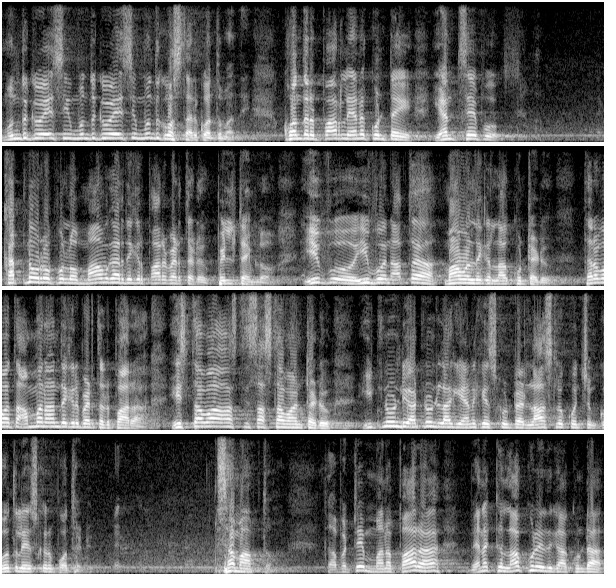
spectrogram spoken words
ముందుకు వేసి ముందుకు వేసి ముందుకు వస్తారు కొంతమంది. కొందరు పార్లు వెనక్కుంటాయి ఎంతసేపు? కట్నం రూపంలో మామగారి దగ్గర పారబెడతాడు పెళ్ళి టైంలో. ఇవ్వు ఇవ్వు అని అత్త మామల దగ్గర లాక్కుంటాడు. తర్వాత అమ్మ నాన్న దగ్గర పెడతాడు పార. ఇస్తావా ఆస్తి సస్తావా అంటాడు. ఇటు నుండి అటు నుండి లాగి వెనకేసుకుంటాడు. లాస్ట్లో కొంచెం గోతులు వేసుకొని పోతాడు. సమాప్తం. కాబట్టి మన పార వెనక్కి లాక్కునేది కాకుండా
